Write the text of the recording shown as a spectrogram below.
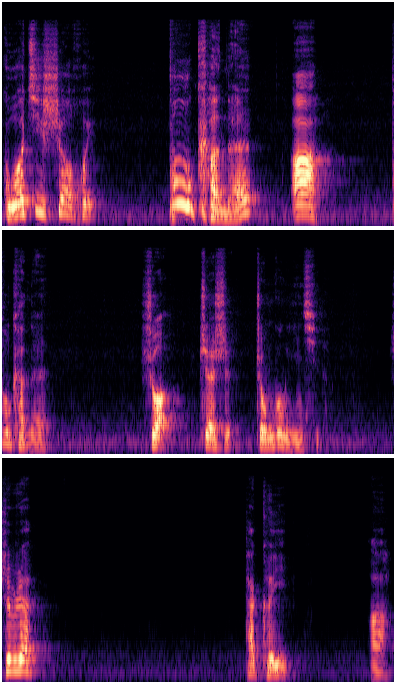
国际社会不可能啊，不可能说这是中共引起的，是不是？它可以，啊，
